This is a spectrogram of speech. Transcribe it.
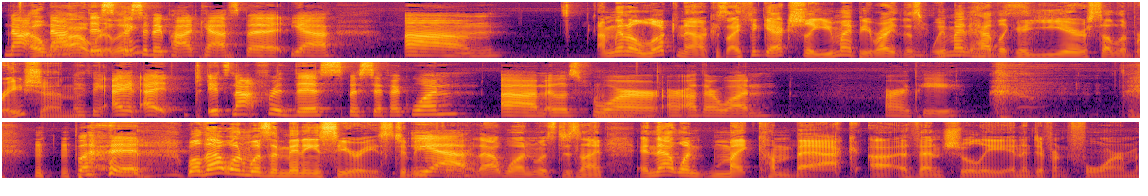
not Oh, not wow, this really? specific podcast, but yeah. I'm gonna look now because I think actually you might be right. This we might have like a year I celebration. think I, I it's not for this specific one. Um, it was for Mm-hmm. our other one, R.I.P. but Well, that one was a mini series, to be Yeah. fair. That one was designed, and that one might come back uh, eventually in a different form.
